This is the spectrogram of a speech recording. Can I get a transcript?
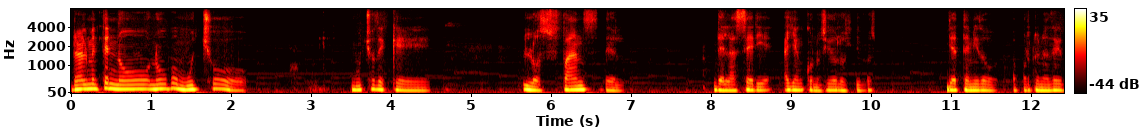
realmente no, no hubo mucho, mucho de que los fans del, de la serie hayan conocido los libros. Ya he tenido la oportunidad de,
